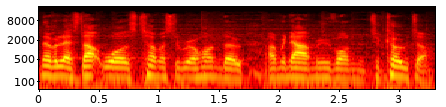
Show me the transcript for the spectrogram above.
nevertheless, that was Termas de Rio Hondo, and we now move on to COTA.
